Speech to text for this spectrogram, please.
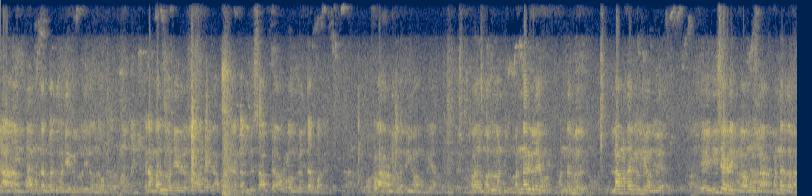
ஏன்னா மாமன்னர் மருது வண்டியர்கள் வழியில் வந்தவங்க. வந்தோம் ஏன்னா மருது வண்டியர்கள்லாம் வந்தீங்கன்னா பார்த்தீங்கன்னா கல் சாப்பிட்டு அவ்வளோ விழுத்தா இருப்பாங்க. அப்போல்லாம் ஆரம்பிக்கல தெரியுமா அவங்க அதாவது மருதுவண்டி மன்னர்களே மன்னர்கள் எல்லா மன்னர்களுமே வந்து ஈஸியாக கிடைக்கும் அவங்களுக்குலாம் மன்னர் தானே.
